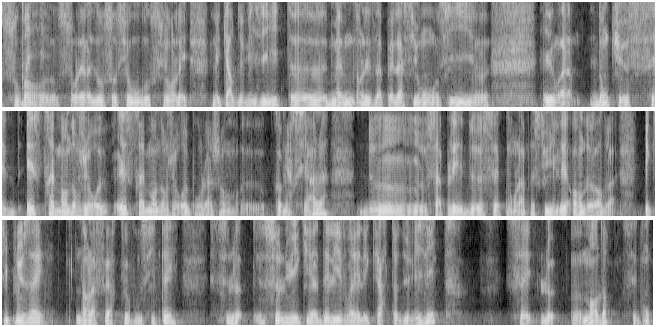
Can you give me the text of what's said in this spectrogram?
souvent euh, sur les réseaux sociaux, sur les, les cartes de visite, euh, même dans les appellations aussi, euh, et voilà. Donc c'est extrêmement dangereux, extrêmement dangereux pour l'agent commercial de s'appeler de cet nom-là parce qu'il est en dehors de. Et qui plus est, dans l'affaire que vous citez, celui qui a délivré les cartes de visite, c'est le euh, mandant, c'est donc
